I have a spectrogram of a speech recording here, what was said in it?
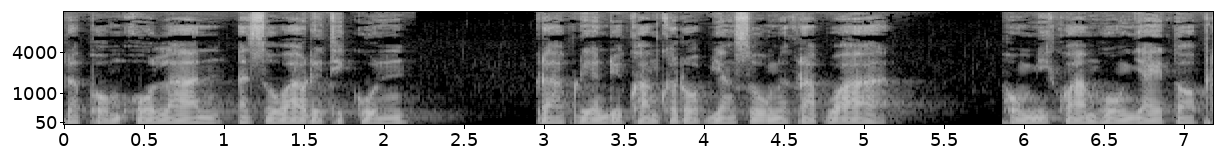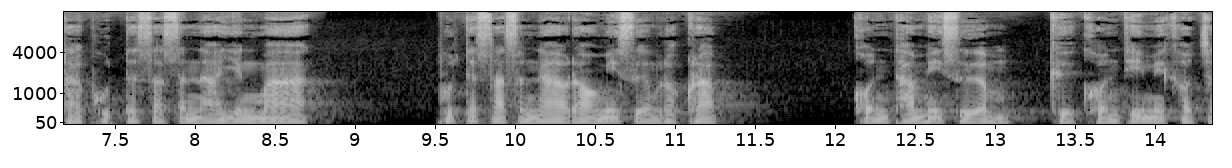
กระผมโอลานอัศวาริธิกุล กราบเรียนด้วยความเคารพอย่างสูงนะครับว่า ผมมีความห่วงใยต่อพระพุทธศาสนาอย่างมาก พุทธศาสนาเราไม่เสื่อมหรอกครับ คนทำให้เสื่อมคือคนที่ไม่เข้าใจ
